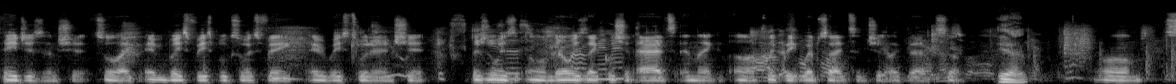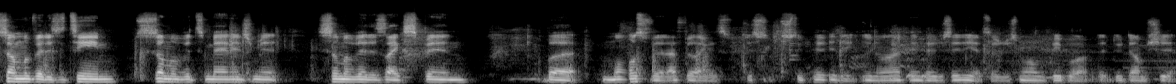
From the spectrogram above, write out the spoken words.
pages and shit. So like everybody's Facebook's always fake, everybody's Twitter and shit. There's always um, they're always like pushing ads and like uh, clickbait websites and shit like that. So Yeah. Um, some of it is a team, some of it's management, some of it is like spin, but most of it I feel like it's just stupidity. You know, I think they're just idiots. They're just normal people that do dumb shit.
